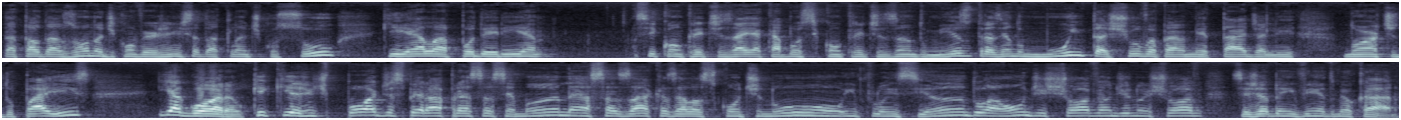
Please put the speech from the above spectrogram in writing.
da tal da zona de convergência do Atlântico Sul, que ela poderia se concretizar e acabou se concretizando mesmo, trazendo muita chuva para a metade ali norte do país. E agora, o que, que a gente pode esperar para essa semana? Essas acas elas continuam influenciando? Aonde chove, aonde não chove? Seja bem-vindo, meu caro.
